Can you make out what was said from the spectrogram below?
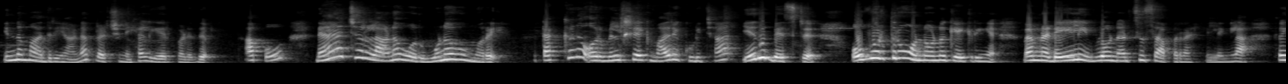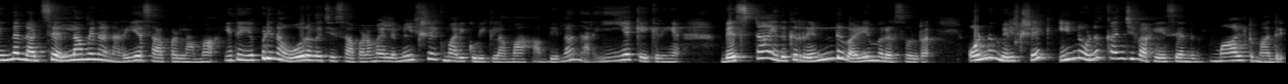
இந்த மாதிரியான பிரச்சனைகள் ஏற்படுது. அப்போது நேச்சுரலான ஒரு உணவு முறை டக்குன்னு ஒரு மில்க் ஷேக் மாதிரி குடித்தா எது பெஸ்ட்டு ஒவ்வொருத்தரும் ஒன்று ஒன்று கேட்குறீங்க மேம் நான் டெய்லி இவ்வளோ நட்ஸு சாப்பிட்றேன் இல்லைங்களா? ஸோ இந்த நட்ஸ் எல்லாமே நான் நிறைய சாப்பிட்லாமா? இதை எப்படி நான் ஊற வச்சு சாப்பிடலாமா? இல்லை மில்க் ஷேக் மாதிரி குடிக்கலாமா? அப்படின்லாம் நிறைய கேட்குறீங்க பெஸ்ட்டாக இதுக்கு ரெண்டு வழிமுறை சொல்கிறேன் ஒன்று மில்க் ஷேக் இன்னொன்று கஞ்சி வகையை சேர்ந்தது மால்ட் மாதிரி.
